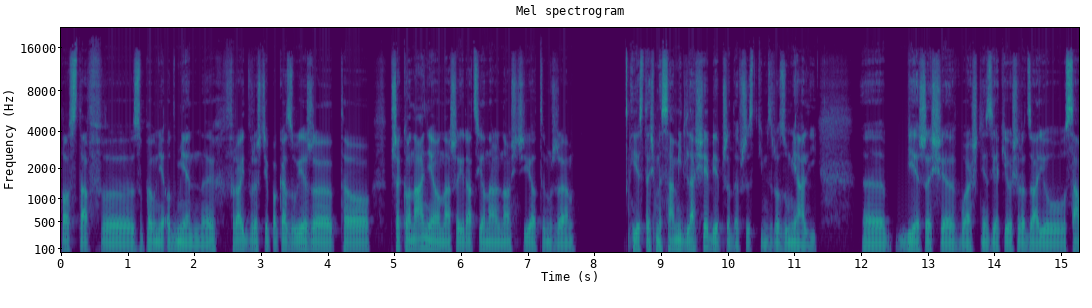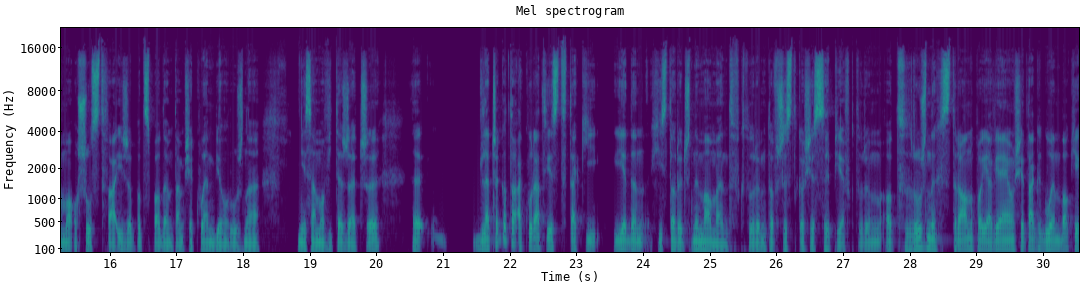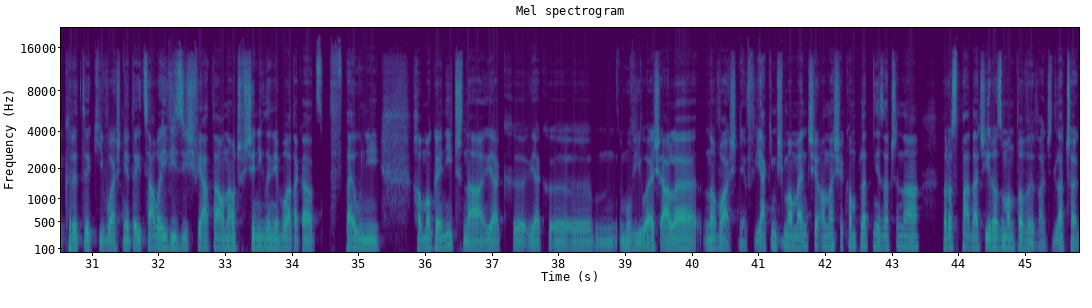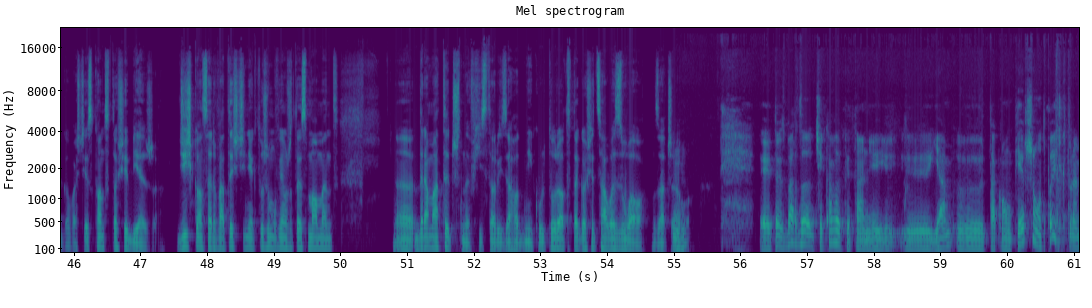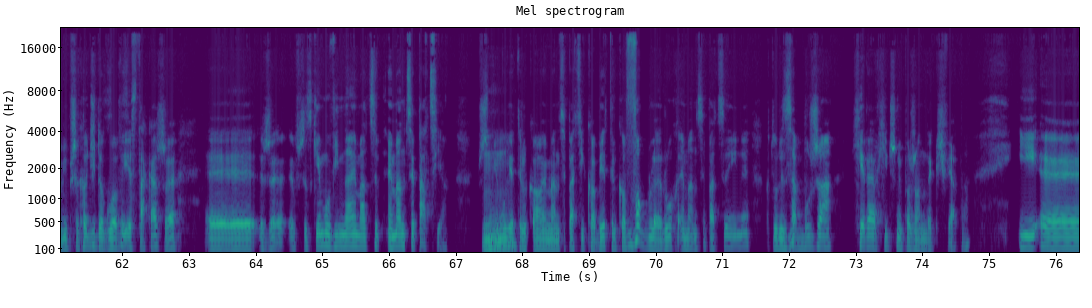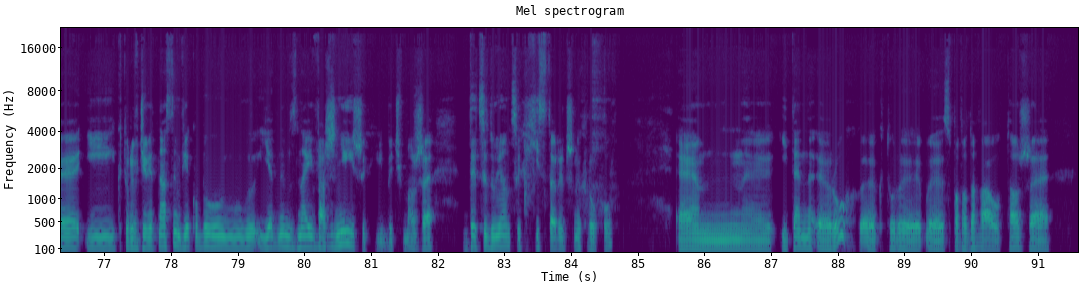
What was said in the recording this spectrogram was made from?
postaw e, zupełnie odmiennych. Freud wreszcie pokazuje, że to przekonanie o naszej racjonalności, o tym, że jesteśmy sami dla siebie przede wszystkim zrozumiali, e, bierze się właśnie z jakiegoś rodzaju samooszustwa i że pod spodem tam się kłębią różne niesamowite rzeczy. E, dlaczego to akurat jest taki jeden historyczny moment, w którym to wszystko się sypie, w którym od różnych stron pojawiają się tak głębokie krytyki właśnie tej całej wizji świata. Ona oczywiście nigdy nie była taka w pełni homogeniczna, jak, jak yy, mówiłeś, ale no właśnie, w jakimś momencie ona się kompletnie zaczyna rozpadać i rozmontowywać. Dlaczego? Właściwie skąd to się bierze? Dziś konserwatyści niektórzy mówią, że to jest moment dramatyczny w historii zachodniej kultury. Od tego się całe zło zaczęło. Mhm. E, to jest bardzo ciekawe pytanie. E, ja taką pierwszą odpowiedź, która mi przychodzi do głowy, jest taka, że, że wszystkiemu winna emancypacja. Przecież nie mhm. mówię tylko o emancypacji kobiet, tylko w ogóle ruch emancypacyjny, który zaburza hierarchiczny porządek świata i, e, i który w XIX wieku był jednym z najważniejszych i być może decydujących historycznych ruchów. I ten ruch, który spowodował to, że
